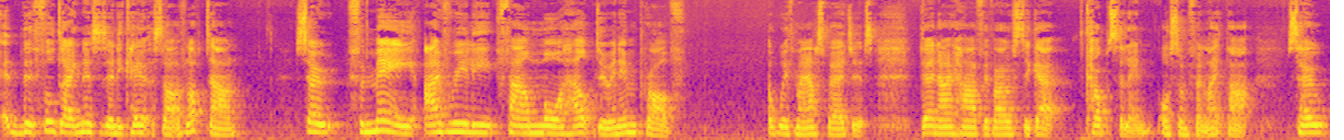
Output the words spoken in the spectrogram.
the full diagnosis only came at the start of lockdown. So for me, I've really found more help doing improv with my Asperger's than I have if I was to get counselling or something like that. So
